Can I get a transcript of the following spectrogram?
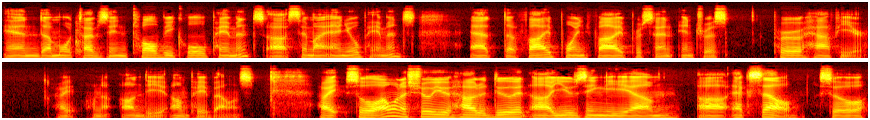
and amortize in 12 equal payments, uh, semi-annual payments at the 5.5% interest per half year, right, on, on the unpaid balance. All right, so I want to show you how to do it uh, using the um, uh, Excel. So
